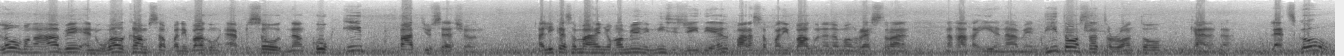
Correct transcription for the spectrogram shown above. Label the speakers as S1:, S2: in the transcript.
S1: Hello mga abe and welcome sa panibagong episode ng Cook Eat Patio Session. Halika samahan nyo kami ni Mrs. JDL para sa panibago na namang restaurant na kakainan namin dito sa Toronto, Canada. Let's go!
